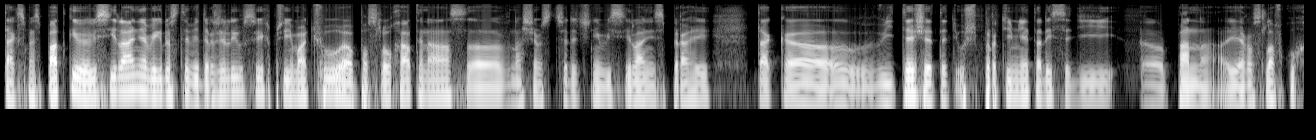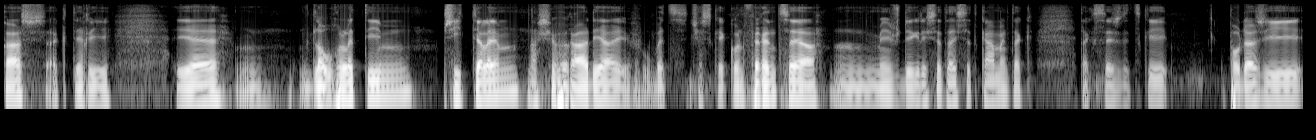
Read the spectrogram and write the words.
Tak jsme zpátky ve vysílání a vy, kdo jste vydrželi u svých přijímačů a posloucháte nás eh, v našem středečním vysílání z Prahy, tak eh, víte, že teď už proti mně tady sedí eh, pan Jaroslav Kuchař, který je hm, dlouholetým přítelem našeho rádia i vůbec České konference a hm, my vždy, když se tady setkáme, tak, tak se vždycky podaří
